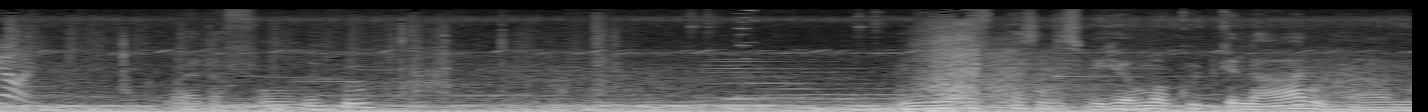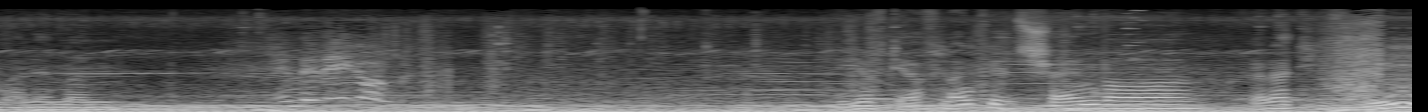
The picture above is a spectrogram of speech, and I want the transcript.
Position. Weiter vorrücken. Nur aufpassen, dass wir hier immer gut geladen haben, alle Mann. In Bewegung. Hier auf der Flanke ist scheinbar relativ ruhig.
